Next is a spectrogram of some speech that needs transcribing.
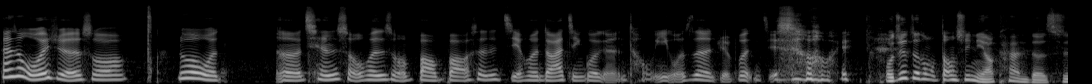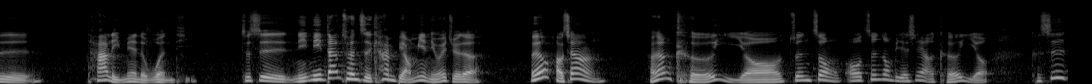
但是我会觉得说，如果我呃牵手或者什么抱抱，甚至结婚都要经过一个人同意，我真的觉得不能接受、我觉得这种东西你要看的是它里面的问题，就是你你单纯只看表面，你会觉得，哎呦，好像好像可以哦，尊重哦，尊重别人信仰可以哦。可是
